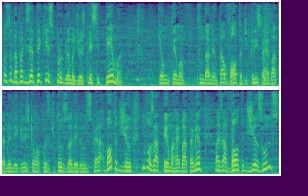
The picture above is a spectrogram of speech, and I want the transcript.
Pô, dá para dizer até que esse programa de hoje, com esse tema, que é um tema fundamental, volta de Cristo, arrebatamento da igreja, que é uma coisa que todos nós devemos esperar. Volta de Jesus, não vou usar o termo arrebatamento, mas a volta de Jesus,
